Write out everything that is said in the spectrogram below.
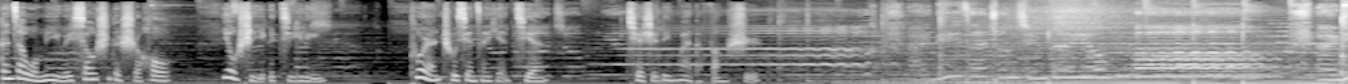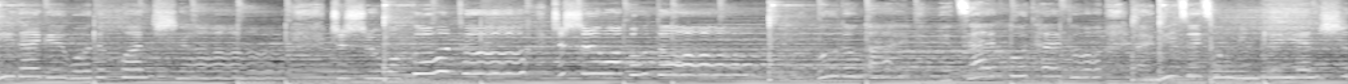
但在我们以为消失的时候，又是一个机灵，突然出现在眼前，却是另外的方式。只是我不懂，不懂爱，别在乎太多。爱你最聪明的眼神，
